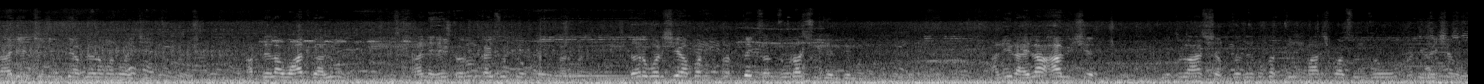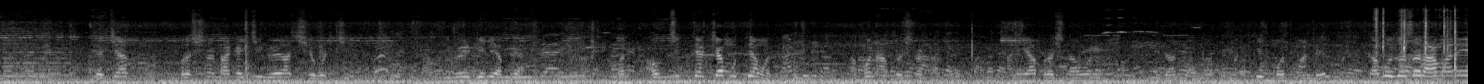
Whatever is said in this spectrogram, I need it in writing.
राजांची जयंती आपल्याला मनवायची. आपल्याला वाद घालून आणि हे करून काहीच उपयोग नाही होणार. दरवर्षी आपण प्रत्येक जण जोरात शिवजयंती म्हणतो आणि राहिला हा विषय. मी तुला आज शब्द देतो का? तीन मार्चपासून जो अधिवेशन होता त्याच्यात प्रश्न टाकायची वेळ आज शेवटची ती वेळ गेली आपल्या. पण औचित्याच्या मुद्द्यामध्ये आपण हा प्रश्न टाकतो आणि या प्रश्नावर निदान नक्कीच मत मांडेल. का जसं रामाने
